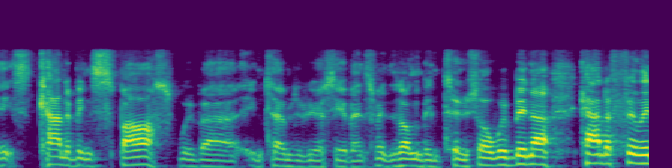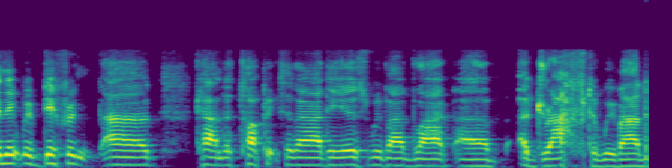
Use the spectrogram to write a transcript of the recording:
it's kind of been sparse with uh, in terms of UFC events. I think there's only been two, so we've been uh, kind of filling it with different uh, kind of topics and ideas. We've had like uh, a draft, and we've had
